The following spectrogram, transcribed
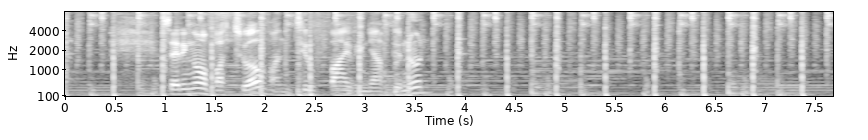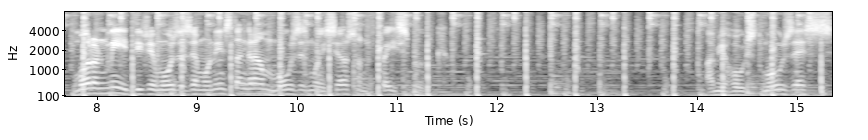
Setting off at 12 until 5 in the afternoon. More on me, DJ Moses M on Instagram, Moses Moiseos on Facebook. I'm your host Moses,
